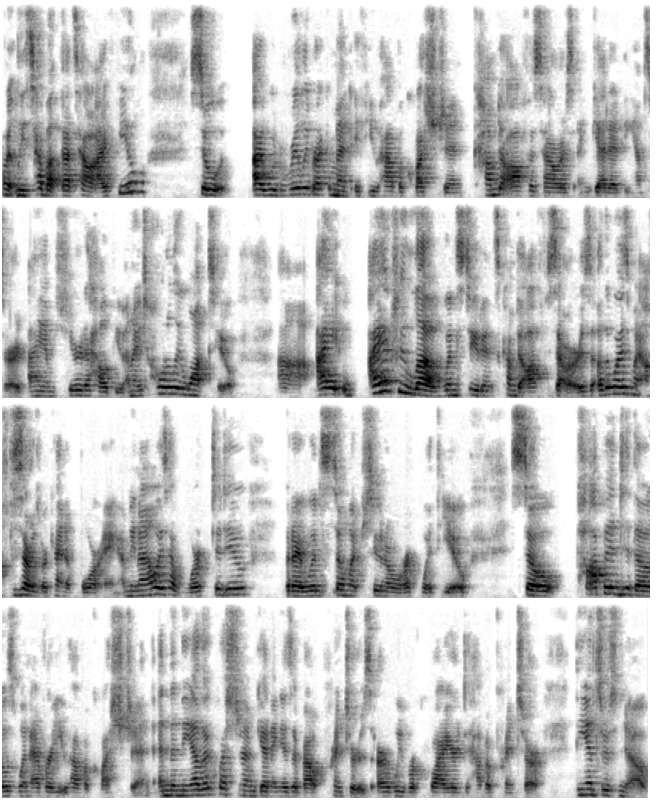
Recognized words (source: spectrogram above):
or at least how about that's how I feel. So I would really recommend if you have a question, come to office hours and get it answered. I am here to help you and I totally want to. Uh, I, I actually love when students come to office hours. Otherwise my office hours are kind of boring. I mean, I always have work to do, but I would so much sooner work with you. So pop into those whenever you have a question. And then the other question I'm getting is about printers. Are we required to have a printer? The answer is no.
